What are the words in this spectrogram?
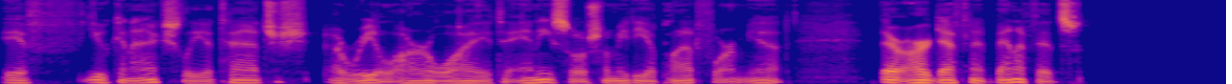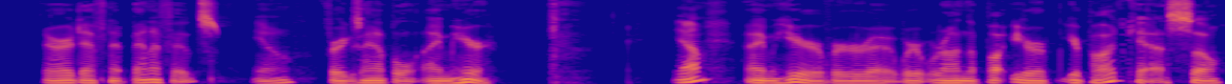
if you can actually attach a real ROI to any social media platform yet. There are definite benefits. There are definite benefits. You know, for example, I'm here. Yeah. I'm here. We're uh, we're we're on the po- your your podcast, so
